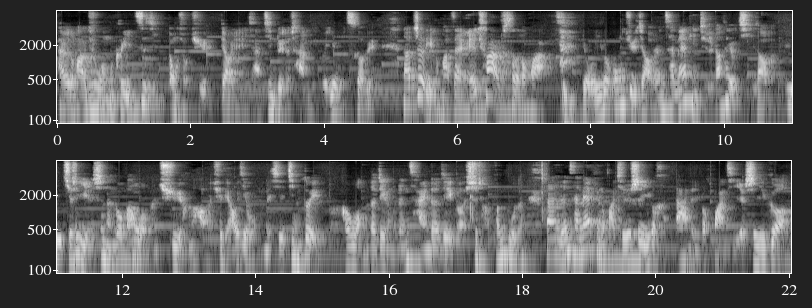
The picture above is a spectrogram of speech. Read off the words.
还有的话就是我们可以自己动手去调研一下竞对的产品和业务策略。那这里的话，在 HR 侧的话，有一个工具叫人才 mapping，其实刚才有提到的，嗯其实也是能够帮我们去很好的去了解我们的一些竞对和我们的这种人才的这个市场分布的。当然，人才 mapping 的话，其实是一个很大的一个话题，也是一个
